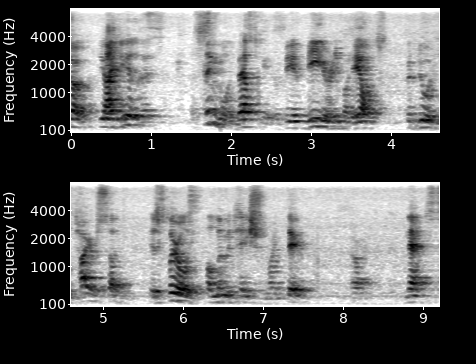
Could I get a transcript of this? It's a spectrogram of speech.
So the idea that a single investigator, be it me or anybody else, could do an entire study is clearly a limitation right there. All right, next.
